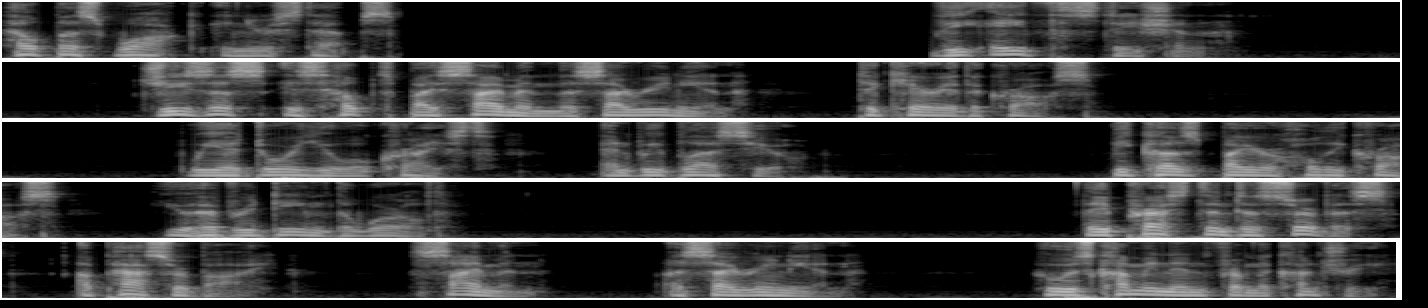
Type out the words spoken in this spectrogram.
help us walk in your steps. The eighth station. Jesus is helped by Simon the Cyrenian to carry the cross. We adore you, O Christ, and we bless you, because by your holy cross you have redeemed the world. They pressed into service a passerby, Simon, a Cyrenian, who was coming in from the country,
